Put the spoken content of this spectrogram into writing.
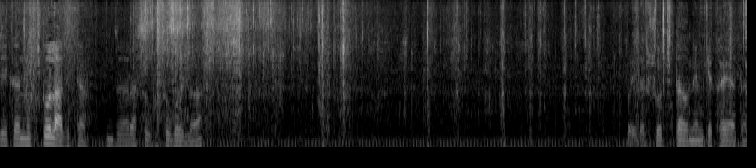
जे का नुकतो लागता जरासं भुसो पडलं. पहिला शोधता नेमक्या खय आता।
